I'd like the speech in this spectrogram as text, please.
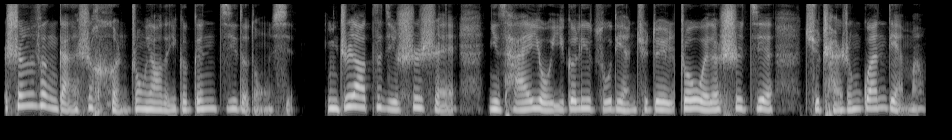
身份感是很重要的一个根基的东西。你知道自己是谁，你才有一个立足点去对周围的世界去产生观点嘛。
